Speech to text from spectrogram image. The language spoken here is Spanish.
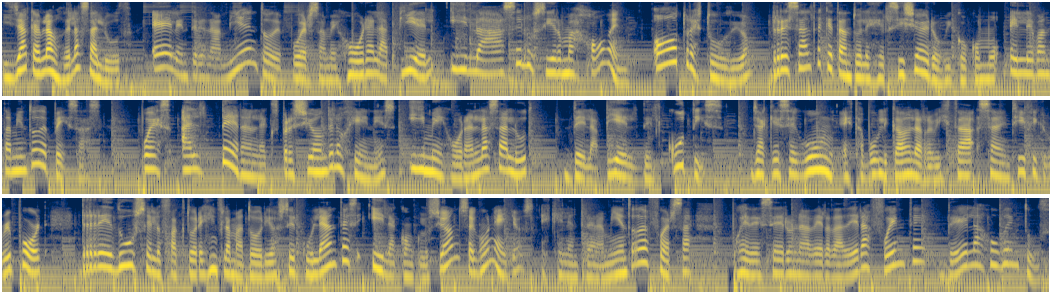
Y ya que hablamos de la salud, el entrenamiento de fuerza mejora la piel y la hace lucir más joven. Otro estudio resalta que tanto el ejercicio aeróbico como el levantamiento de pesas pues alteran la expresión de los genes y mejoran la salud de la piel, del cutis, ya que según está publicado en la revista Scientific Report, reduce los factores inflamatorios circulantes y la conclusión, según ellos, es que el entrenamiento de fuerza puede ser una verdadera fuente de la juventud.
